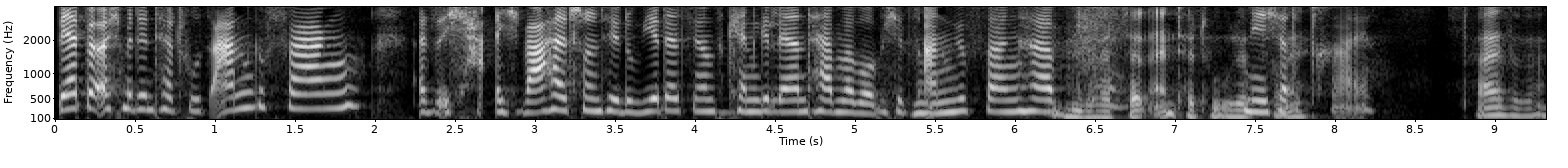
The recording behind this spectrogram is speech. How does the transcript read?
Wer hat bei euch mit den Tattoos angefangen? Also ich, ich war halt schon tätowiert, als wir uns kennengelernt haben, aber ob ich jetzt angefangen habe, Du hast halt ein Tattoo oder nee, ich zwei. hatte drei. drei sogar.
